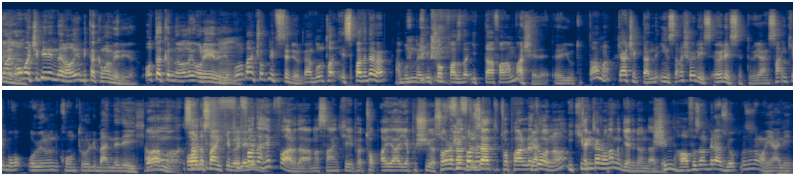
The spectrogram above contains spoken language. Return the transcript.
ma- o maçı birinden alıyor bir takıma veriyor. O takımdan alıyor oraya veriyor. Hmm. Bunu ben çok net hissediyorum. Ben bunu ta- ispat edemem. Ha, bununla ilgili çok fazla iddia falan var şeyde e, YouTube'da ama gerçekten de insana şöyle his- öyle hissettiriyor. Yani sanki bu oyunun kontrolü bende değil. Tamam mı? O Orada sanki böyle FIFA'da bir hep vardı ama sanki top ayağa yapışıyor. Sonradan FIFA'nın- düzeltti, toparladı Ya, onu. 2000 Tekrar ona mı geri döndü acaba? Şimdi hafızam biraz yokladığı zaman yani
